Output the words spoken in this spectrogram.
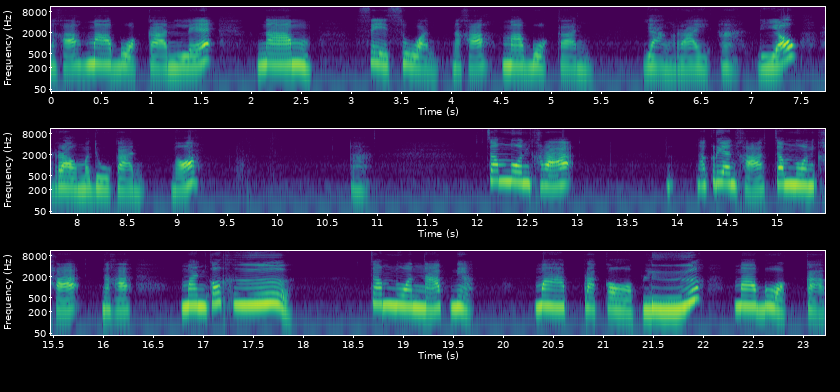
นะคะ มาบวกกันและนำเศษส่วนนะคะ มาบวกกันอย่างไรอะเดี๋ยวเรามาดูกันเนาะอะจำนวนคระ นักเรียนคะจำนวนคะนะคะ มันก็คือจำนวนนับเนี่ยมาประกอบหรือมาบวกกับ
